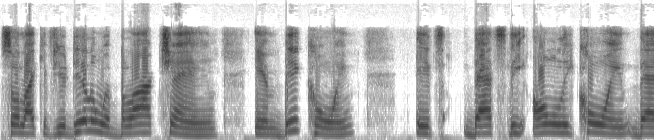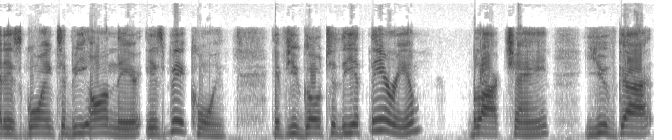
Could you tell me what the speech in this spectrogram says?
So like if you're dealing with blockchain in Bitcoin, it's that's the only coin that is going to be on there is Bitcoin. If you go to the Ethereum blockchain, you've got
